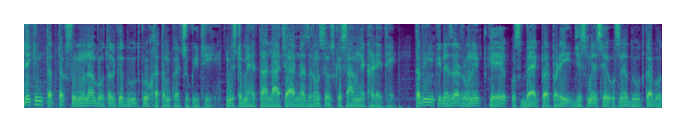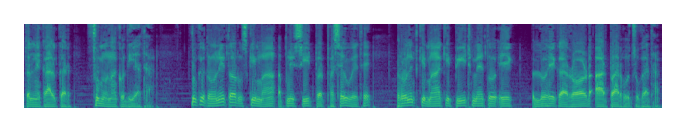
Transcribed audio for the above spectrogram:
लेकिन तब तक सुमोना बोतल के दूध को खत्म कर चुकी थी। मिस्टर मेहता लाचार नज़रों से उसके सामने खड़े थे। तभी उनकी नज़र रोनित के उस बैग पर पड़ी, जिसमें से उसने दूध का बोतल निकालकर सुमोना को दिया था। क्योंकि रोनित और उसकी माँ अपनी सीट पर फंसे हुए थे, रोनित की माँ की पीठ में तो एक लोहे का रॉड आर पार हो चुका था।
